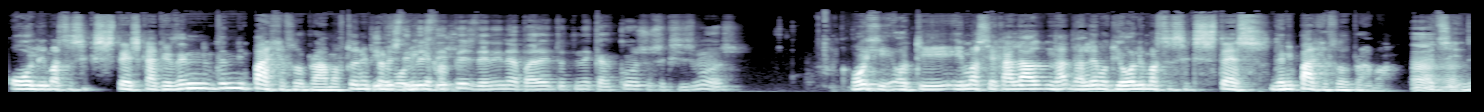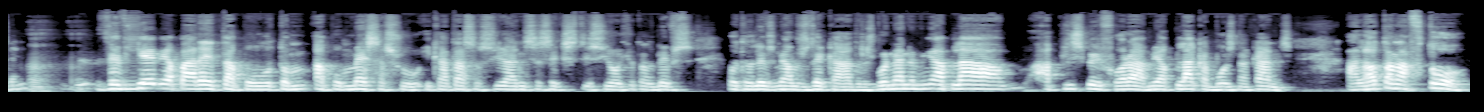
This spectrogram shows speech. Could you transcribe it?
όλοι είμαστε σεξιστές κάτι. Δεν, δεν υπάρχει αυτό το πράγμα. Αυτό είναι υπερβολή. Τι δεν είναι απαραίτητο ότι είναι κακός ο σεξισμός; Όχι, ότι είμαστε καλά να, να λέμε ότι όλοι είμαστε σεξιστές. Δεν υπάρχει αυτό το πράγμα. Α, έτσι. Α, δεν, α, δεν βγαίνει απαραίτητα από, το, από μέσα σου η κατάσταση αν είσαι σεξιστής ή όχι όταν βλέπεις όταν βλέπεις με άλλου 10 άντρες. Μπορεί να είναι μια απλά, απλή συμπεριφορά, μια πλάκα μπορείς να κάνεις. Αλλά όταν αυτό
